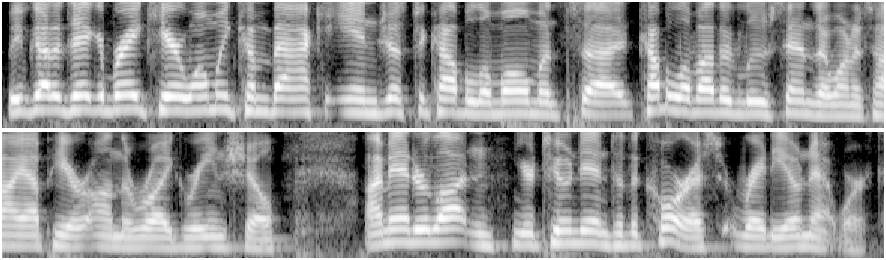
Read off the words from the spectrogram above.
We've got to take a break here. When we come back in just a couple of moments, uh, a couple of other loose ends I want to tie up here on The Roy Green Show. I'm Andrew Lawton. You're tuned in to the Corus Radio Network.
